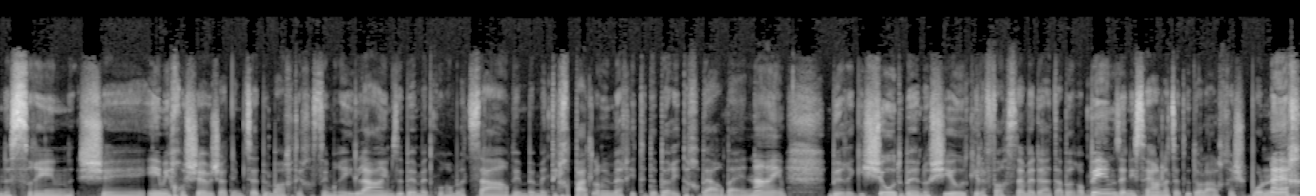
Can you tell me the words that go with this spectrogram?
נסרין, שאם היא חושבת שאת נמצאת במערכת יחסים רעילה, אם זה באמת גורם לצער, ואם באמת אכפת לה ממך, היא תדבר איתך בארבע עיניים, ברגישות, באנושיות, כי לפרסם את דעתה ברבים זה ניסיון לצאת גדולה על חשבונך.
